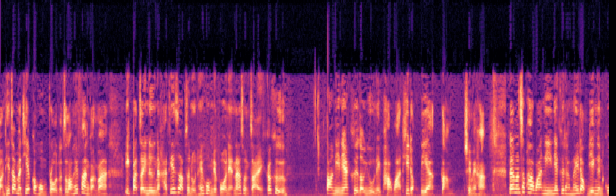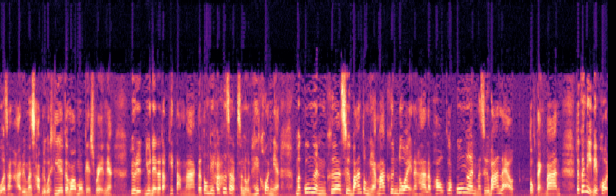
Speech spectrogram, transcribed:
่อนที่จะมาเทียบกับ Home Pro เราจะเล่าให้ฟังก่อนว่าอีกปัจจัยหนึ่งนะคะ ที่สนับสนุนให้ Home Depot เนี่ยน่าสนใจก็คือ ตอนนี้เนี่ยคือเราอยู่ในภาวะที่ดอกเบี้ยต่ำ ใช่ไหมคะดังนั้นสภาวะนี้เนี่ยคือทำให้ดอกเบี้ยเงินกู้อสังหาริมทรัพย์หรือว่าที่เรียกกันว่า mortgage rate เนี่ยอยู่ในอยู่ในระดับที่ต่ำมากแต่ตรงนี้ก็คือสนับสนุนให้คนเนี่ยมากู้เงินเพื่อซื้อบ้านตรงนี้มากขึ้นด้วยนะคะ แล้วพอเรากู้เงินมาซื้อบ้านแล้วตกแต่งบ้าน แล้วก็หนีไม่พ้น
